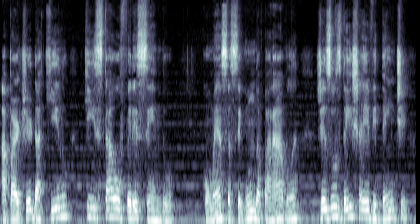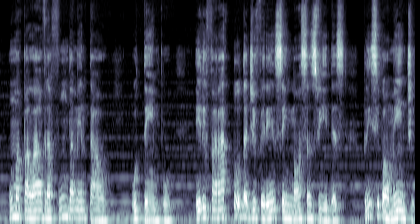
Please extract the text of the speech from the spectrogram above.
a partir daquilo que está oferecendo. Com essa segunda parábola, Jesus deixa evidente uma palavra fundamental: o tempo. Ele fará toda a diferença em nossas vidas, principalmente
